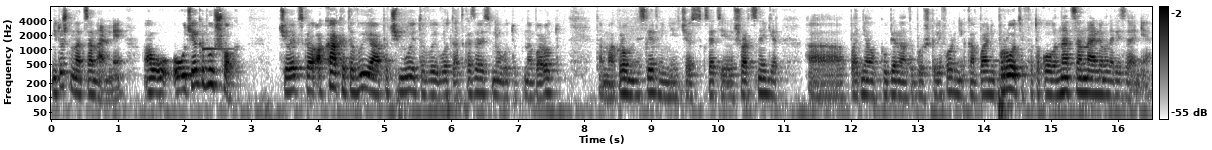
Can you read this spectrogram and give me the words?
не то что национальные, а у, у человека был шок человек сказал, а как это вы, а почему это вы, вот отказались мы, вот тут наоборот, там огромное исследование, сейчас, кстати, Шварценеггер а, поднял губернатор бывшей Калифорнии кампанию против вот такого национального нарезания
